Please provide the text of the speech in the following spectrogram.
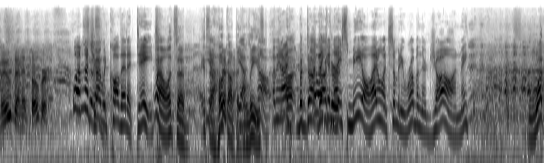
move and it's over. Well, I'm not sure I would call that a date. well, it's a it's Yeah. a hookup at yeah. the least. No, I mean, I, Uh, but doc- I like doctor, a nice meal. I don't want somebody rubbing their jaw on me. what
